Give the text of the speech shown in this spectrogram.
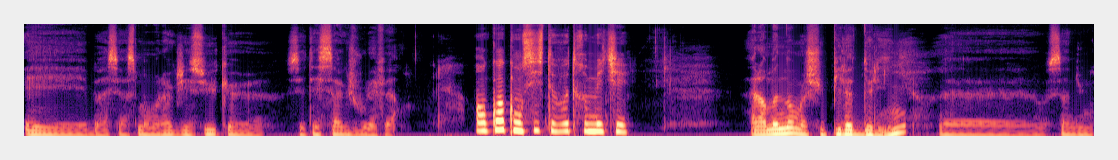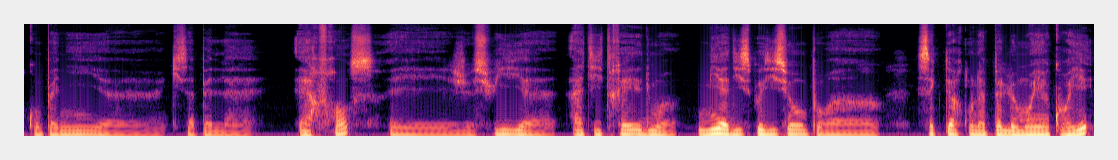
Et bah, c'est à ce moment-là que j'ai su que c'était ça que je voulais faire. En quoi consiste votre métier? Alors maintenant, moi je suis pilote de ligne euh, au sein d'une compagnie euh, qui s'appelle Air France et je suis euh, attitré, du moins mis à disposition pour un secteur qu'on appelle le moyen courrier,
